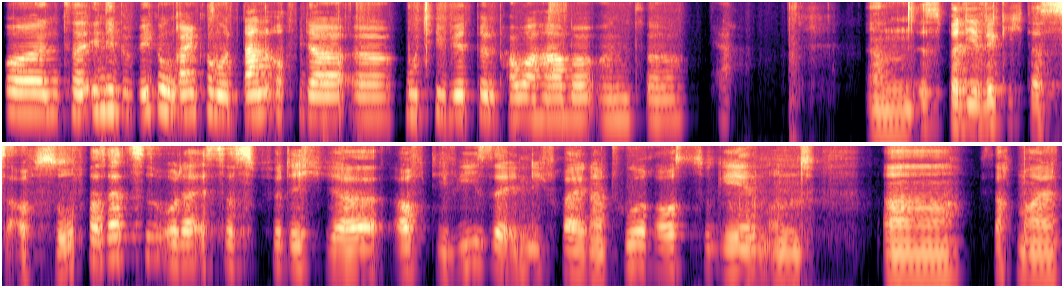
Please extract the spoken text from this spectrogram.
und äh, in die Bewegung reinkomme und dann auch wieder äh, motiviert bin, Power habe und äh. Ähm, ist es bei dir wirklich das aufs Sofa setzen oder ist das für dich ja auf die Wiese in die freie Natur rauszugehen und äh, ich sag mal,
